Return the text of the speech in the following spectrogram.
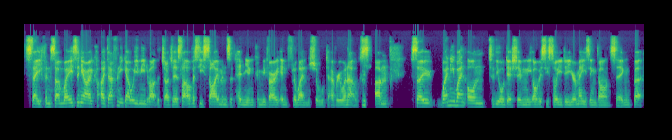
safe in some ways. And yeah, I, I, definitely get what you mean about the judges. Like, obviously, Simon's opinion can be very influential to everyone else. Mm. Um, so when you went on to the audition, we obviously saw you do your amazing dancing. But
